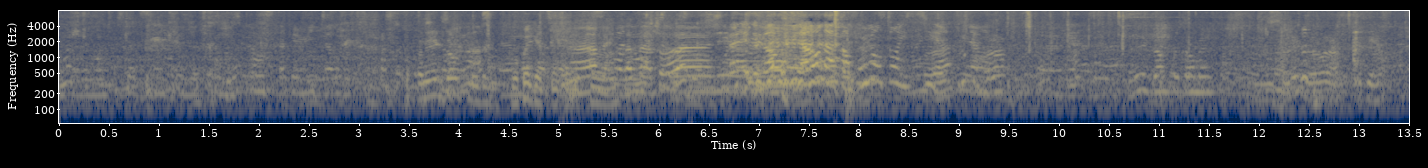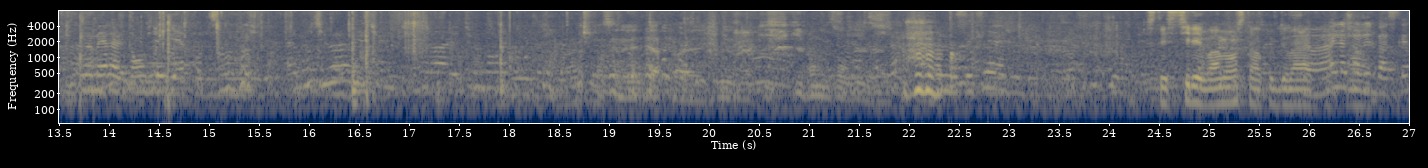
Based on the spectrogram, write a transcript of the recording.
moi je te montre ça de 5 On s'est tapé 8 heures de train. Premier exemple, le Pourquoi 400 Ah mais pas là on attend plus longtemps ici. Hein, finalement. premier exemple quand même. Voilà, c'est bien. Ma mère elle t'enviait hier pour le dîner. Elle me dit Je pense qu'on est derrière quand même, qui, qui vont nous enlever. Ah, mais c'est clair. C'était stylé, vraiment, c'était un truc de malade. Ah, il a changé de basket.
